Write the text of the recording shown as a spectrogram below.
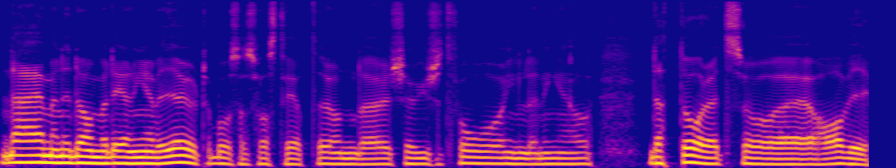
Nej, men i de värderingar vi har gjort av bostadsfastigheter under 2022 och inledningen av detta året så eh, har vi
